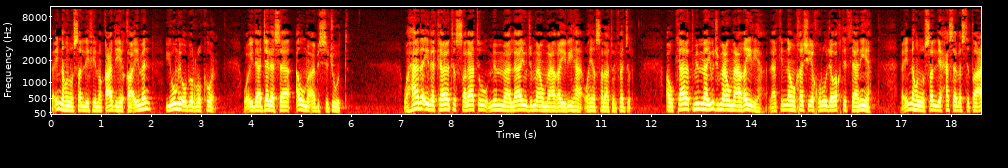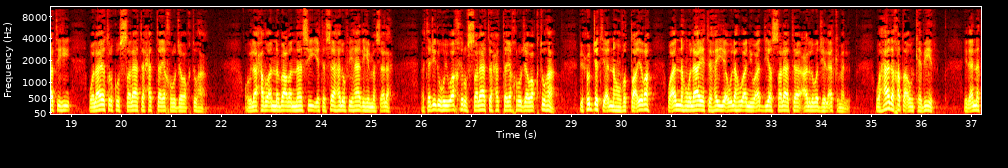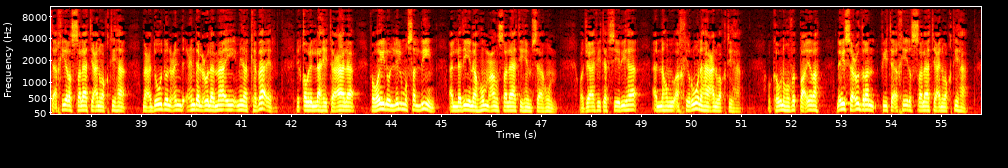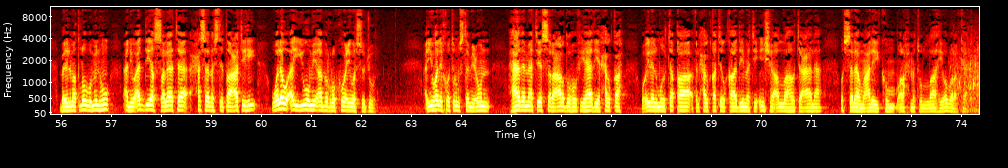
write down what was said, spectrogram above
فإنه يصلي في مقعده قائما يومئ بالركوع وإذا جلس أومأ بالسجود. وهذا إذا كانت الصلاة مما لا يجمع مع غيرها وهي صلاة الفجر أو كانت مما يجمع مع غيرها لكنه خشي خروج وقت الثانية فإنه يصلي حسب استطاعته ولا يترك الصلاة حتى يخرج وقتها. ويلاحظ أن بعض الناس يتساهل في هذه المسألة فتجده يؤخر الصلاة حتى يخرج وقتها بحجة أنه في الطائرة وأنه لا يتهيأ له أن يؤدي الصلاة على الوجه الأكمل. وهذا خطأ كبير إذ أن تأخير الصلاة عن وقتها معدود عند, العلماء من الكبائر لقول الله تعالى فويل للمصلين الذين هم عن صلاتهم ساهون وجاء في تفسيرها أنهم يؤخرونها عن وقتها. وكونه في الطائرة ليس عذرا في تأخير الصلاة عن وقتها بل المطلوب منه أن يؤدي الصلاة حسب استطاعته ولو أن يومئ بالركوع والسجود. أيها الإخوة المستمعون هذا ما تيسر عرضه في هذه الحلقة وإلى الملتقى في الحلقة القادمة إن شاء الله تعالى والسلام عليكم ورحمة الله وبركاته.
